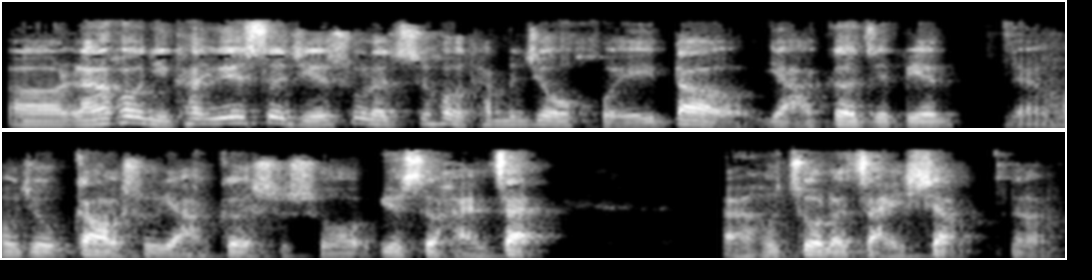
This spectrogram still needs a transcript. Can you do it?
呃，然后你看约瑟结束了之后，他们就回到雅各这边，然后就告诉雅各是说约瑟还在，然后做了宰相。那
